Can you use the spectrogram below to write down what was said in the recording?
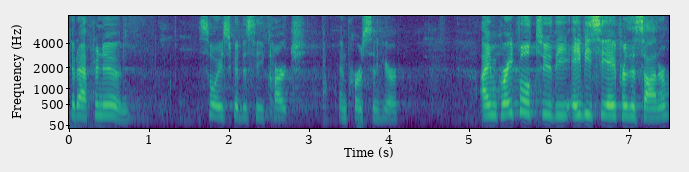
Good afternoon. It's always good to see Karch in person here. I'm grateful to the AVCA for this honor.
